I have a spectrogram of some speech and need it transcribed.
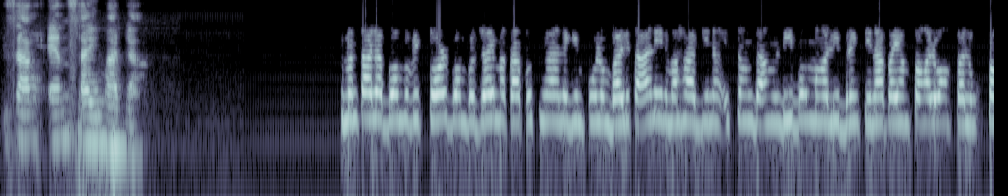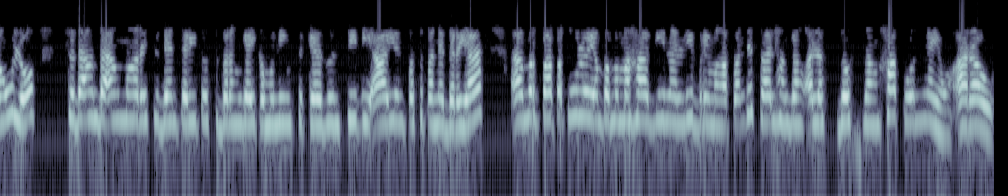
isang ensaymada. Samantala, Bombo Victor, Bombo Jai, matapos nga naging pulong balitaan ay namahagi ng isang daang libong mga libreng tinapay ang pangalawang Pangulo sa daang-daang mga residente rito sa Barangay Kamuning sa Quezon City. Ayon pa sa panaderya, ah, magpapatuloy ang pamamahagi ng libreng mga pandesal hanggang alas dos ng hapon ngayong araw.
